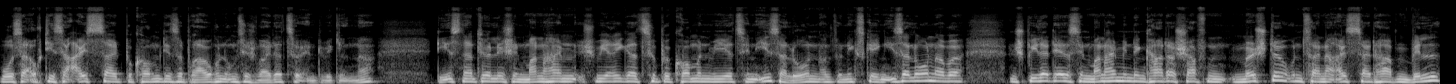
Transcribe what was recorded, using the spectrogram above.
wo sie auch diese Eiszeit bekommen, die sie brauchen, um sich weiterzuentwickeln. Ne? Die ist natürlich in Mannheim schwieriger zu bekommen wie jetzt in Iserlohn. Also nichts gegen Iserlohn, aber ein Spieler, der es in Mannheim in den Kader schaffen möchte und seine Eiszeit haben will,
